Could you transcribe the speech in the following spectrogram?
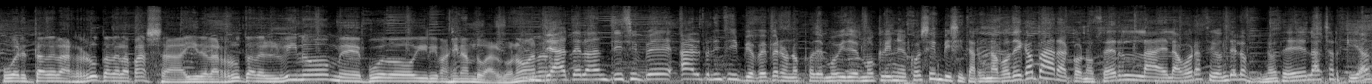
puerta de la ruta de la pasa y de la ruta del vino, me puedo ir imaginando algo, ¿no, Ana? Ya te lo anticipé al principio, pero nos podemos ir de Moclinejo sin visitar una bodega para conocer la elaboración de los vinos de la charquía.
